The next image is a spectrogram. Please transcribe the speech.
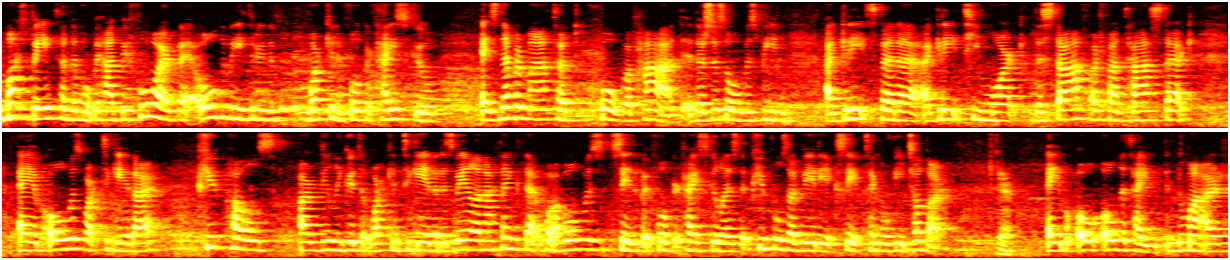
much better than what we had before. But all the way through the working at Falkirk High School, it's never mattered what we've had. There's just always been a great spirit, a great teamwork. The staff are fantastic, um, always work together. Pupils are really good at working together as well. And I think that what I've always said about Falkirk High School is that pupils are very accepting of each other Yeah. um, all, all the time, no matter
